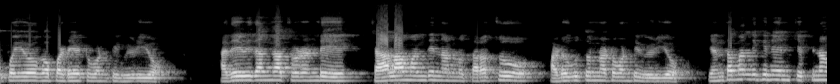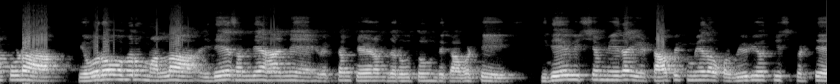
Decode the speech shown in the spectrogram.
ఉపయోగపడేటువంటి వీడియో. అదేవిధంగా చూడండి చాలామంది నన్ను తరచూ అడుగుతున్నటువంటి వీడియో. ఎంతమందికి నేను చెప్పినా కూడా ఎవరో ఒకరు మళ్ళా ఇదే సందేహాన్ని వ్యక్తం చేయడం జరుగుతుంది కాబట్టి ఇదే విషయం మీద ఈ టాపిక్ మీద ఒక వీడియో తీసి పెడితే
